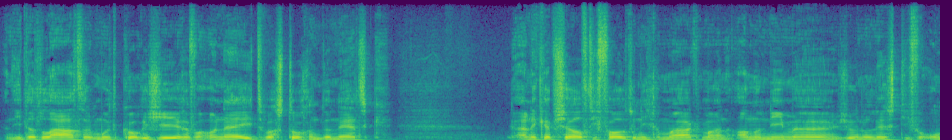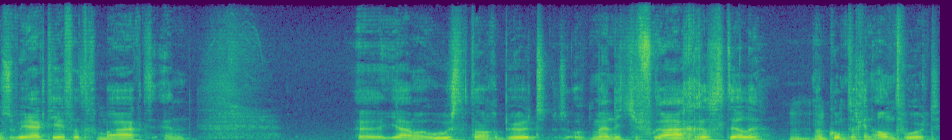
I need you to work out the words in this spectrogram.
en die dat later moet corrigeren van oh nee, het was toch in Donetsk. En ik heb zelf die foto niet gemaakt, maar een anonieme journalist die voor ons werkt, die heeft dat gemaakt. En eh, ja, maar hoe is dat dan gebeurd? Dus op het moment dat je vragen gaat stellen, dan komt er geen antwoord.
